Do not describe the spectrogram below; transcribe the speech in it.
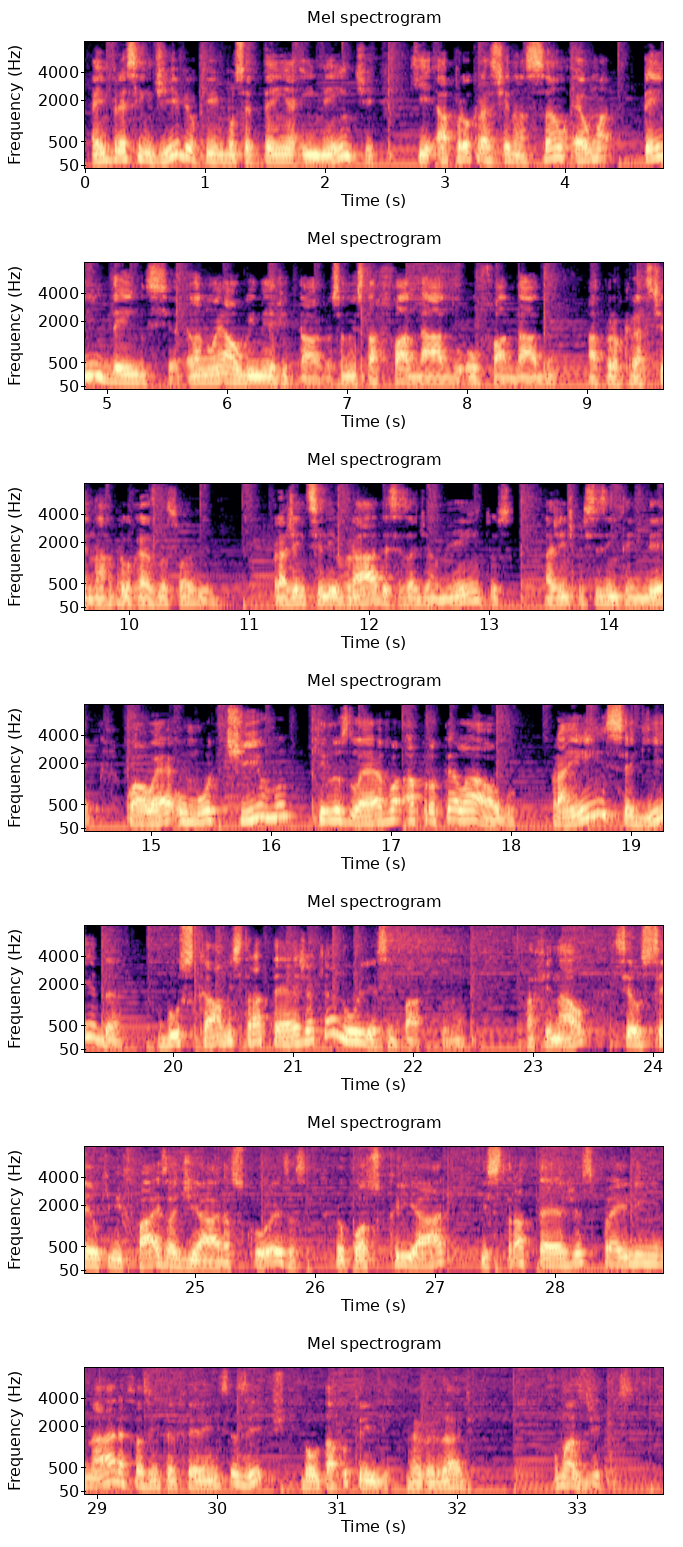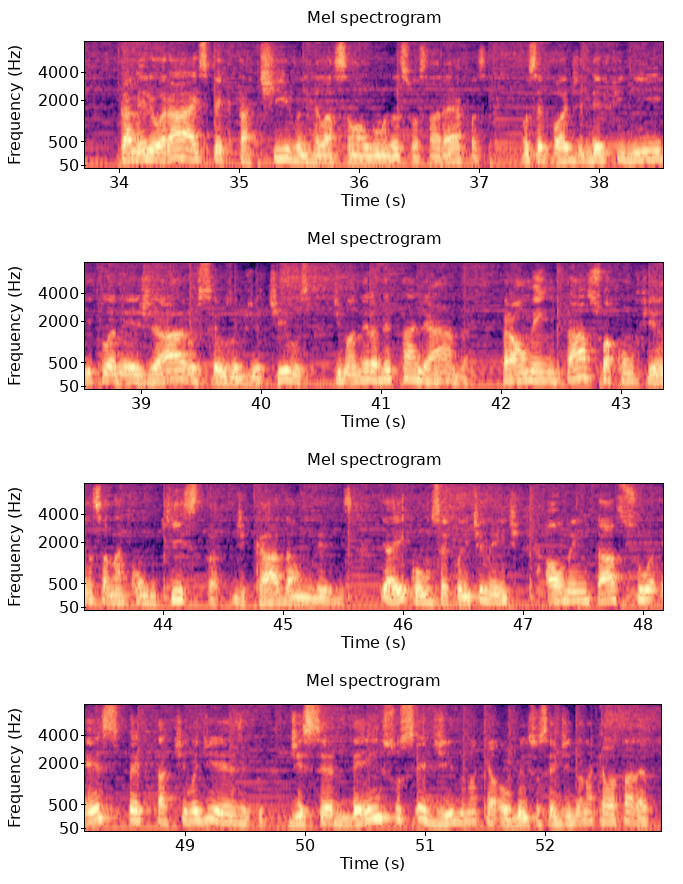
É imprescindível que você tenha em mente que a procrastinação é uma tendência, ela não é algo inevitável. Você não está fadado ou fadada a procrastinar pelo resto da sua vida. Para a gente se livrar desses adiamentos, a gente precisa entender qual é o motivo que nos leva a protelar algo, para em seguida buscar uma estratégia que anule esse impacto. Né? Afinal, se eu sei o que me faz adiar as coisas, eu posso criar estratégias para eliminar essas interferências e voltar para o trilho, não é verdade? Umas dicas. Para melhorar a expectativa em relação a alguma das suas tarefas, você pode definir e planejar os seus objetivos de maneira detalhada, para aumentar sua confiança na conquista de cada um deles. E aí, consequentemente, aumentar sua expectativa de êxito, de ser bem-sucedido naquela, ou bem-sucedida naquela tarefa.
